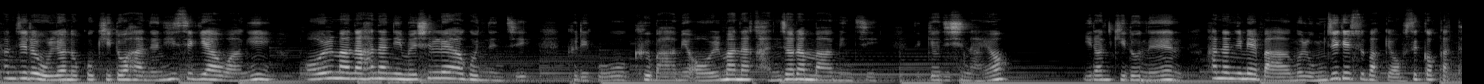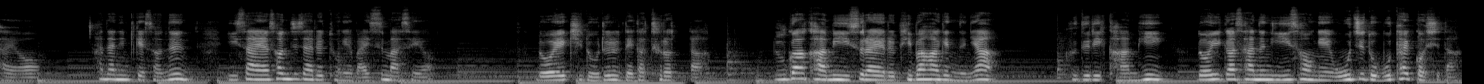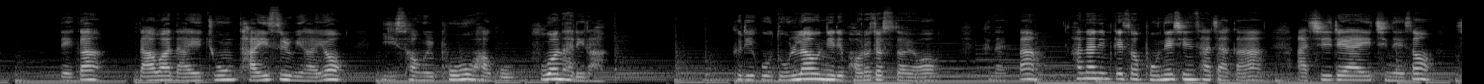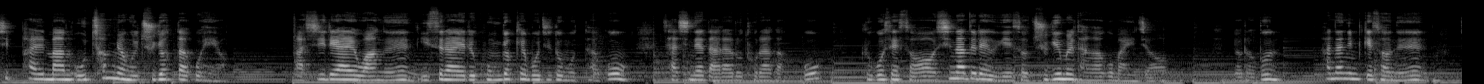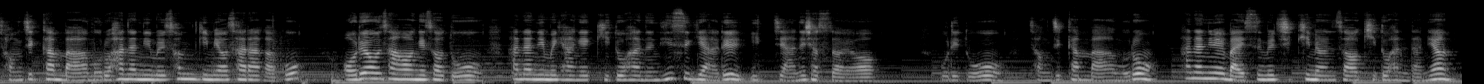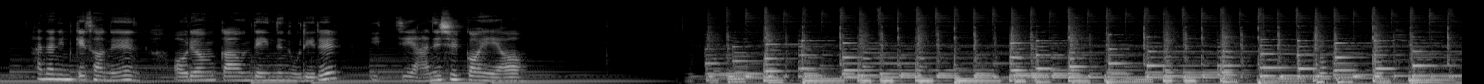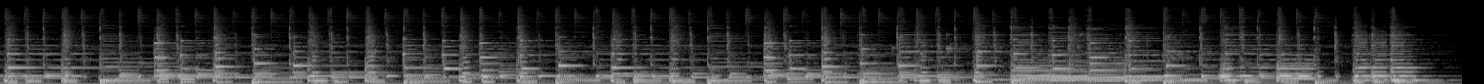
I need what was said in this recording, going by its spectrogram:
편지를 올려놓고 기도하는 히스기야 왕이 얼마나 하나님을 신뢰하고 있는지, 그리고 그 마음이 얼마나 간절한 마음인지 느껴지시나요? 이런 기도는 하나님의 마음을 움직일 수밖에 없을 것 같아요. 하나님께서는 이사야 선지자를 통해 말씀하세요. 너의 기도를 내가 들었다. 누가 감히 이스라엘을 비방하겠느냐? 그들이 감히 너희가 사는 이 성에 오지도 못할 것이다. 내가 나와 나의 종 다윗을 위하여 이 성을 보호하고 구원하리라. 그리고 놀라운 일이 벌어졌어요. 그날 밤 하나님께서 보내신 사자가 아시리아의 진에서 18만 5천 명을 죽였다고 해요. 아시리아의 왕은 이스라엘을 공격해보지도 못하고 자신의 나라로 돌아갔고 그곳에서 신하들에 의해서 죽임을 당하고 말죠. 여러분, 하나님께서는 정직한 마음으로 하나님을 섬기며 살아가고 어려운 상황에서도 하나님을 향해 기도하는 히스기야를 잊지 않으셨어요. 우리도 정직한 마음으로 하나님의 말씀을 지키면서 기도한다면 하나님께서는 어려움 가운데 있는 우리를 잊지 않으실 거예요.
